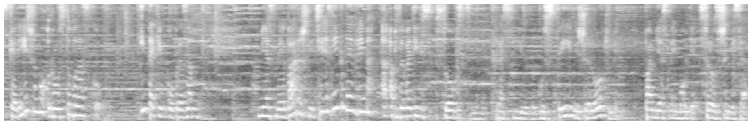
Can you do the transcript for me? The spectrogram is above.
скорейшему росту волосков. И таким образом местные барышни через некоторое время обзаводились собственными, красивыми, густыми, широкими, по местной моде сросшимися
